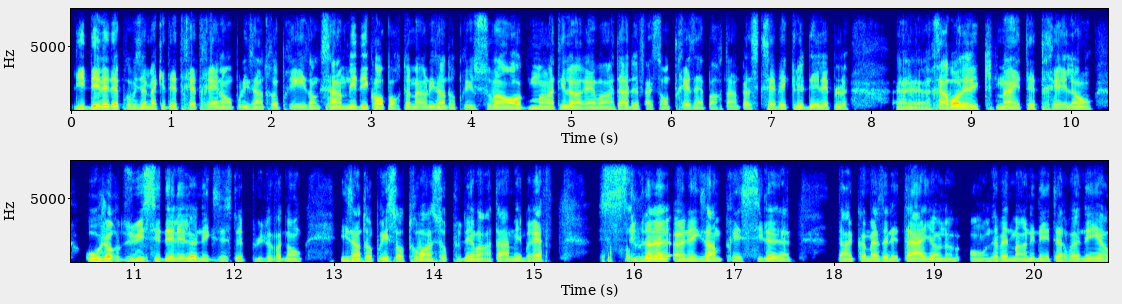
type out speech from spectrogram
les délais d'approvisionnement qui étaient très, très longs pour les entreprises. Donc, ça a amené des comportements où les entreprises souvent ont augmenté leur inventaire de façon très importante parce qu'ils savaient que le délai pour euh, de l'équipement était très long. Aujourd'hui, ces délais-là n'existent plus. donc, les entreprises se retrouvent en surplus d'inventaire. Mais bref, si je vous donne un, exemple précis, dans le commerce de détail, on, on avait demandé d'intervenir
